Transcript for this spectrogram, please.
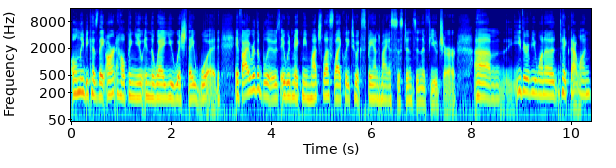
only because they aren't helping you in the way you wish they would? If I were the Blues, it would make me much less likely to expand my assistance in the future. Um, either of you want to take that one?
